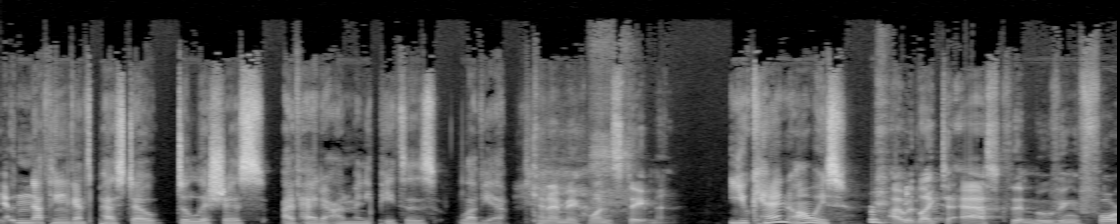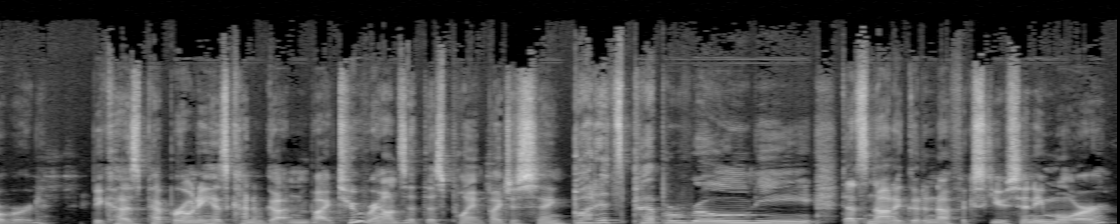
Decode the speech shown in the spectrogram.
yep. Nothing against pesto. Delicious. I've had it on many pizzas. Love you. Can I make one statement? You can always. I would like to ask that moving forward, because pepperoni has kind of gotten by two rounds at this point by just saying, but it's pepperoni. That's not a good enough excuse anymore.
